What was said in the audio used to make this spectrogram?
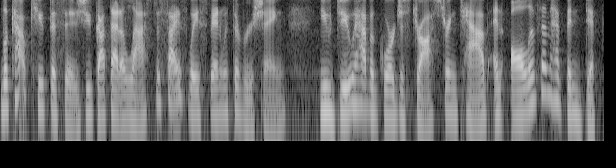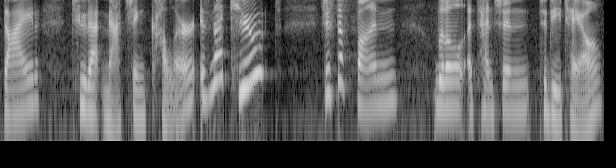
Look how cute this is. You've got that elasticized waistband with the ruching. You do have a gorgeous drawstring tab, and all of them have been dip dyed to that matching color. Isn't that cute? Just a fun little attention to detail.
